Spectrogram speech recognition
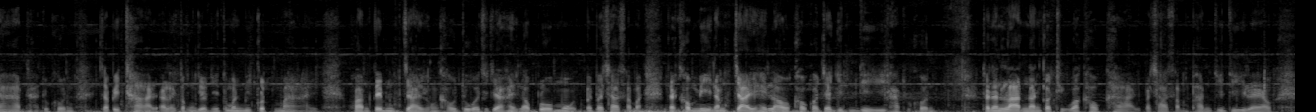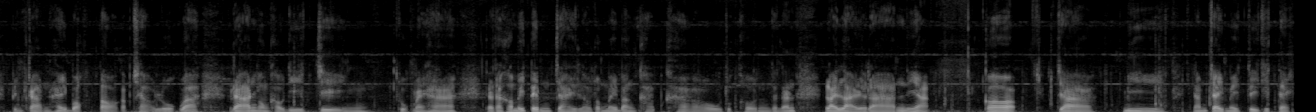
ยาทนะทุกคนจะไปถ่ายอะไรต้องเดี๋ยวนี้ต้องมันมีกฎหมาย ความเต็มใจของเขาด้วยที่จะให้เราโปรโมทไม่ประชาสัมพันธ์แต่เขามีน้ำใจให้เราเขาก็จะยินดีค่ะทุกคนฉะนั้นร้านนั้นก็ถือว่าเข้าข่ายประชาสัมพันธ์ที่ดีแล้ว เป็นการให้บอกต่อกับชาวโลกว่าร้านของเขาดีจริงถูกไหมฮะ แต่ถ้าเขาไม่เต็มใจเราต้องไม่บังคับเขาทุกคนฉะนั้นหลาย ๆ ร้านเนี่ยก็จะ มีน้ำใจไมตรีที่แตก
